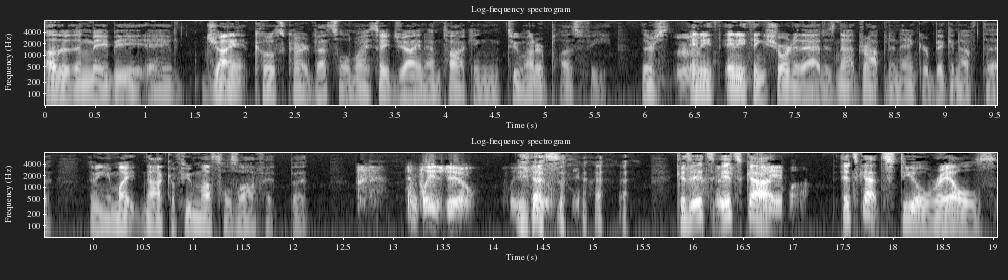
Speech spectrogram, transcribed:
other than maybe a giant Coast Guard vessel. And when I say giant, I'm talking 200 plus feet. There's Mm. any anything short of that is not dropping an anchor big enough to. I mean, you might knock a few mussels off it, but And please do, please Yes. do. because it's There's it's got of- it's got steel rails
